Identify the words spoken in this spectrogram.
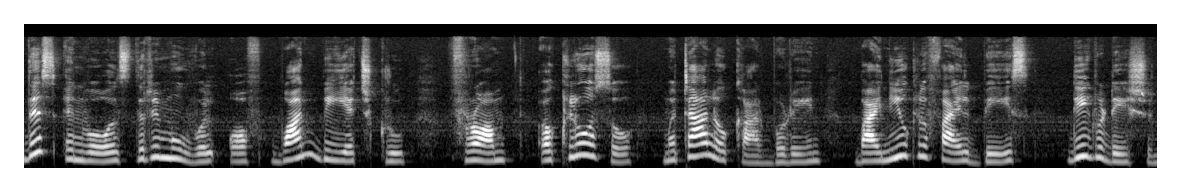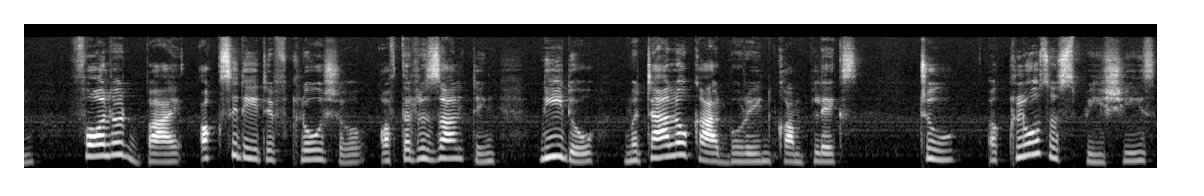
This involves the removal of one BH group from a closo metallocarborane by nucleophile base degradation followed by oxidative closure of the resulting nido metallocarborane complex to a closo species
